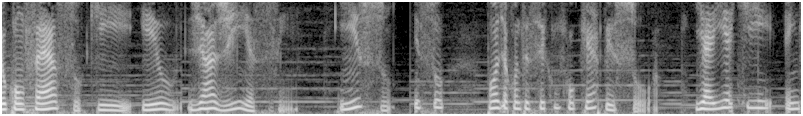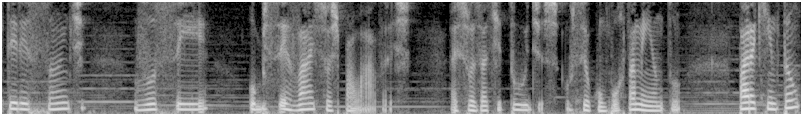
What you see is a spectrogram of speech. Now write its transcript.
Eu confesso que eu já agi assim. Isso, isso pode acontecer com qualquer pessoa. E aí é que é interessante você observar as suas palavras, as suas atitudes, o seu comportamento, para que então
